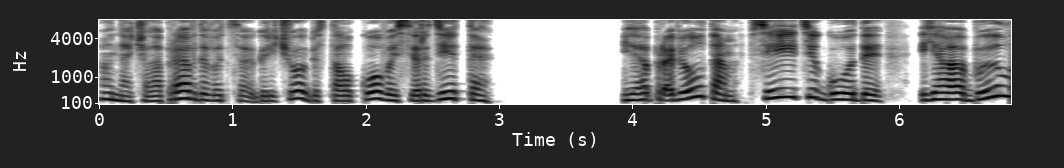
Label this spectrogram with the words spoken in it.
Он начал оправдываться, горячо, бестолково, сердито. «Я провел там все эти годы. Я был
